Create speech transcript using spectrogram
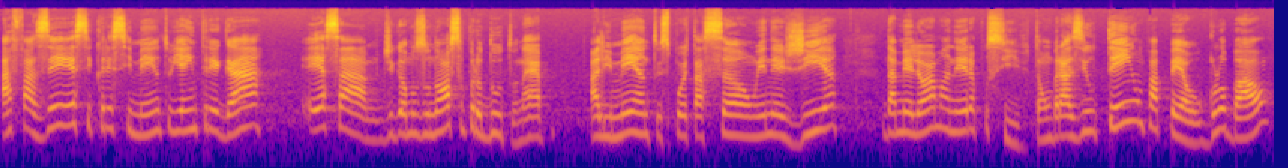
a fazer esse crescimento e a entregar essa, digamos, o nosso produto, né? alimento, exportação, energia, da melhor maneira possível. Então, o Brasil tem um papel global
